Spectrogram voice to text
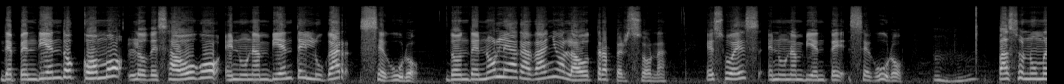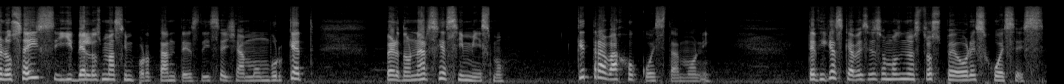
Dependiendo cómo lo desahogo en un ambiente y lugar seguro, donde no le haga daño a la otra persona. Eso es en un ambiente seguro. Paso número 6 y de los más importantes, dice Jamón Burquet, perdonarse a sí mismo. ¿Qué trabajo cuesta, Moni? Te fijas que a veces somos nuestros peores jueces.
